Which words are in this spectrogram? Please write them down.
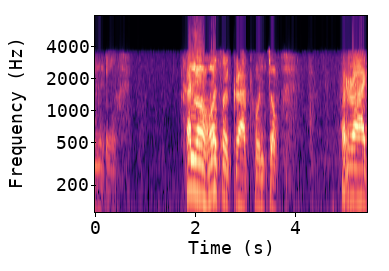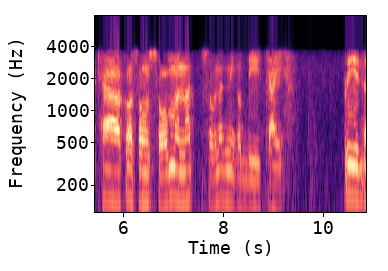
ำนั่นเองขั้นมโหสถกราบทูลจบ พระราชาก็ทรงสมนัต มนัตนี่ก็ดีใจ ปรีด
